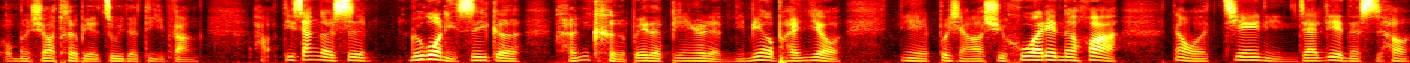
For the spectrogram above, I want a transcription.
我们需要特别注意的地方。好，第三个是。如果你是一个很可悲的边缘人，你没有朋友，你也不想要去户外练的话，那我建议你你在练的时候，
